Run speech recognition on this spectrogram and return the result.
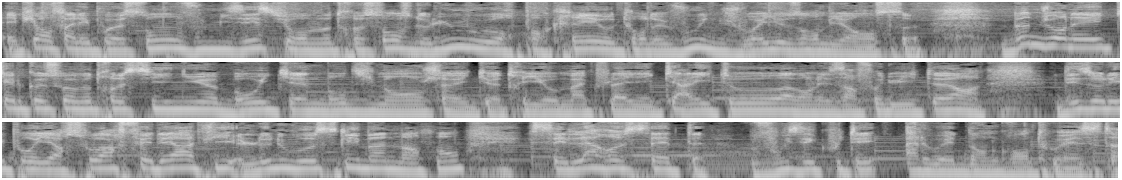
Et puis enfin les poissons, vous misez sur votre sens de l'humour pour créer autour de vous une joyeuse ambiance. Bonne journée, quel que soit votre signe, bon week-end, bon dimanche avec Trio, McFly et Carlito avant les infos de 8h. Désolé pour hier soir, Feder et puis le nouveau Slimane maintenant, c'est la recette. Vous écoutez Alouette dans le Grand Ouest.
